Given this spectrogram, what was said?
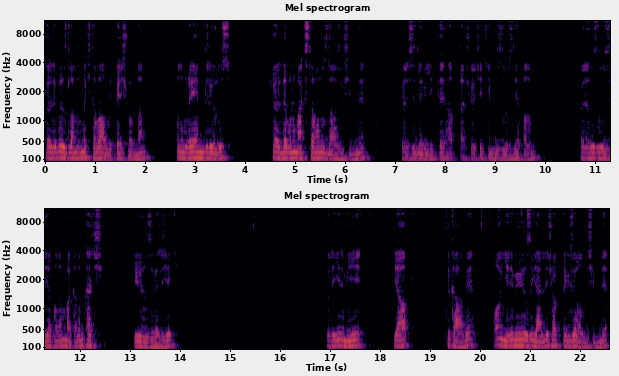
Şöyle bir hızlandırma kitabı aldık 5 fondan. Bunu buraya emdiriyoruz. Şöyle de bunu maxlamamız lazım şimdi. Şöyle sizle birlikte hatta şöyle çekeyim hızlı hızlı yapalım. Şöyle hızlı hızlı yapalım bakalım kaç büyü hızı verecek. Şöyle 20'yi yaptık abi. 17 büyü hızı geldi. Çok da güzel oldu şimdi.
